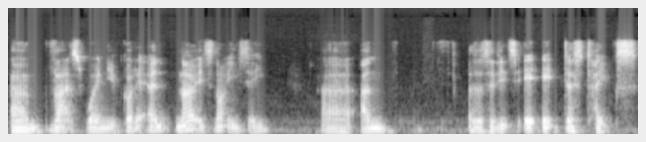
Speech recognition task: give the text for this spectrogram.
Um, that's when you've got it. And no, it's not easy. Uh, and as I said, it's it, it just takes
